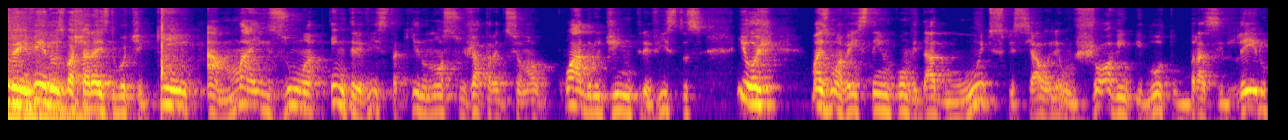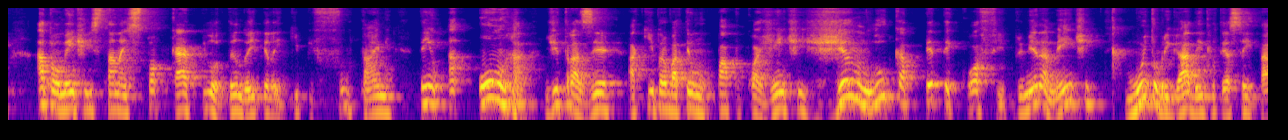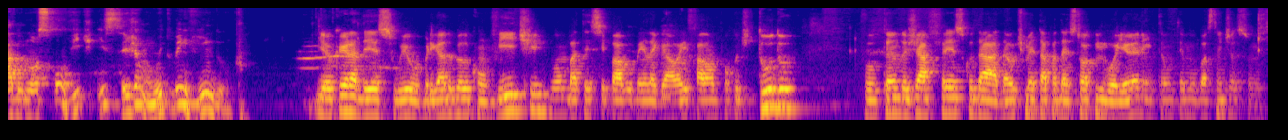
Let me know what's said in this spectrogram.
Muito bem-vindos, bacharéis do Botequim, a mais uma entrevista aqui no nosso já tradicional quadro de entrevistas. E hoje, mais uma vez, tem um convidado muito especial. Ele é um jovem piloto brasileiro, atualmente está na Stock Car, pilotando aí pela equipe full time. Tenho a honra de trazer aqui para bater um papo com a gente Gianluca Petekoff. Primeiramente, muito obrigado aí por ter aceitado o nosso convite e seja muito bem-vindo. Eu que agradeço, Will. Obrigado pelo convite. Vamos bater esse papo bem legal aí, falar um pouco de tudo. Voltando já fresco da, da última etapa da Stock em Goiânia, então temos bastante assunto.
